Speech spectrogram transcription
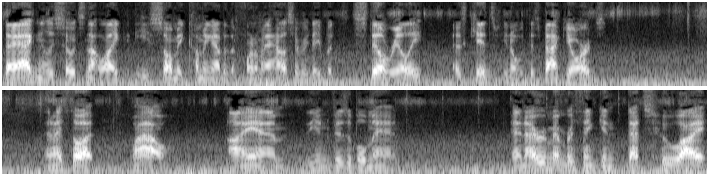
diagonally, so it's not like he saw me coming out of the front of my house every day, but still, really, as kids, you know, with his backyards. And I thought, wow, I am the invisible man. And I remember thinking, that's who I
